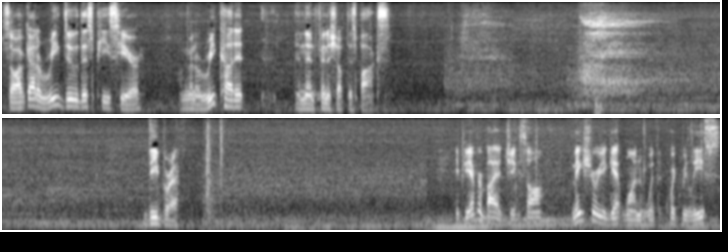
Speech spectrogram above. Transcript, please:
So I've got to redo this piece here. I'm going to recut it and then finish up this box. Deep breath. If you ever buy a jigsaw, make sure you get one with a quick release.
